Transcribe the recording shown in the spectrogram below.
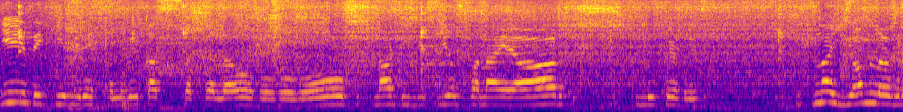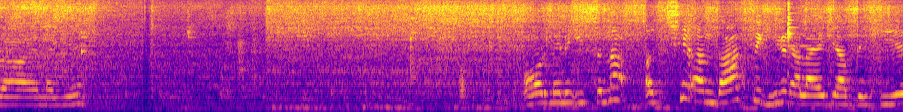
ये देखिए मेरे हलवे का शक्ल हो हो हो, कितना डिलीशियस बना है यार। लुक इतना यम लग रहा है ना ये। और मैंने इतना अच्छे अंदाज से घी डाला है कि आप देखिए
